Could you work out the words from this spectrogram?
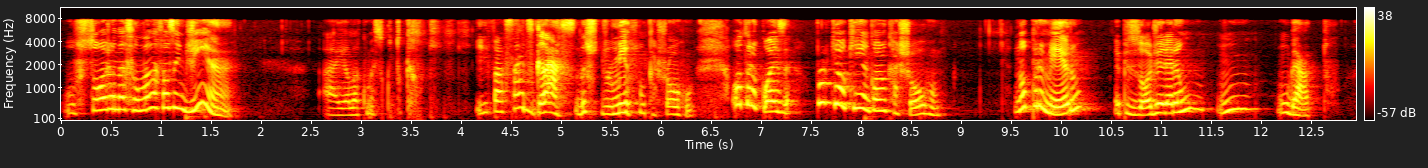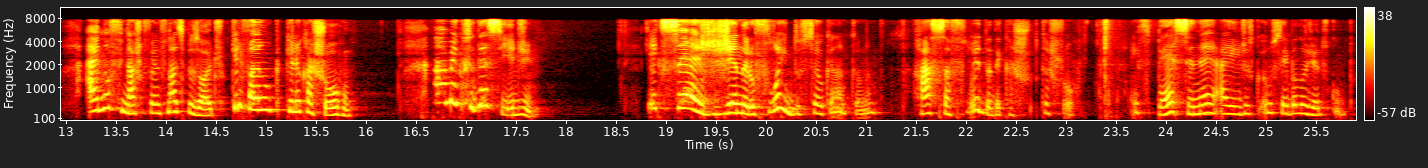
O sol já nasceu lá na fazendinha. Aí ela começa a cutucar. E ele fala, sai desgraça, deixa eu dormir, eu sou um cachorro. Outra coisa, por que o Kim agora é um cachorro? No primeiro episódio ele era um, um, um gato. Aí no final, acho que foi no final desse episódio, que ele fala que ele é um cachorro. Ah, que se decide. Que que você é gênero fluido? Sei o que não, não. Raça fluida de cachorro. cachorro. É espécie, né? Aí eu não sei biologia, desculpa.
